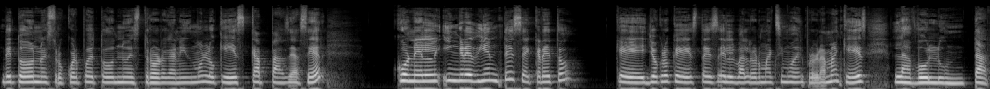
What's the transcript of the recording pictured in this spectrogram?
de todo nuestro cuerpo, de todo nuestro organismo, lo que es capaz de hacer con el ingrediente secreto que yo creo que este es el valor máximo del programa, que es la voluntad.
